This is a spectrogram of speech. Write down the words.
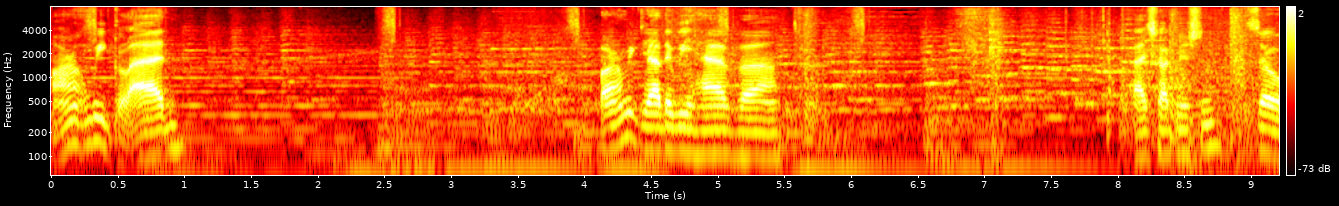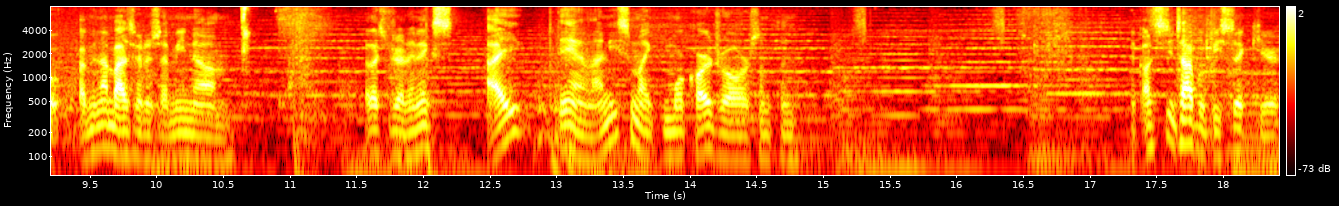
Aren't we glad? Aren't we glad that we have uh, Bias Cognition? So, I mean, not Bias Cognition, I mean, um, Electrodynamics. I, damn, I need some, like, more card draw or something. Like, Unceasing Top would be sick here.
